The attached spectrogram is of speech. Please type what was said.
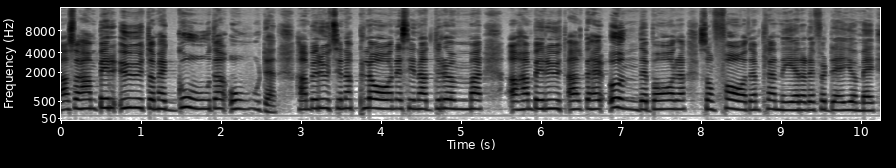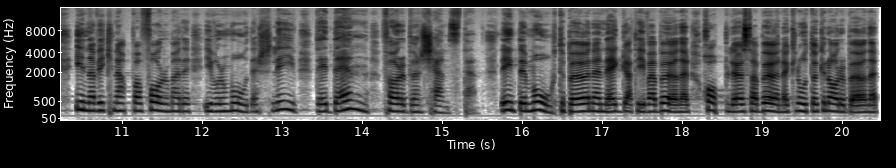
Alltså han ber ut de här goda orden. Han ber ut sina planer, sina drömmar. Han ber ut allt det här underbara som Fadern planerade för dig och mig innan vi knappt var formade i vår moders liv. Det är den förbönstjänsten. Det är inte motböner, negativa böner, hopplösa böner, knot och knorrböner,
